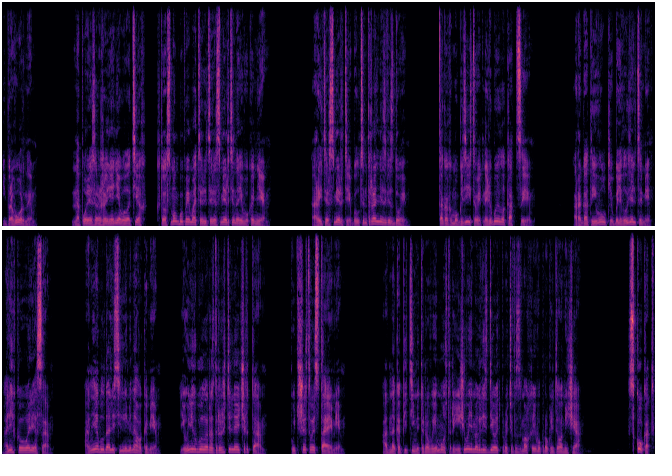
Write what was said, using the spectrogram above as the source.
и проворным. На поле сражения не было тех, кто смог бы поймать рыцаря смерти на его коне. рыцарь смерти был центральной звездой, так как мог действовать на любой локации. Рогатые волки были владельцами оливкового леса, они обладали сильными навыками, и у них была раздражительная черта – путешествовать стаями. Однако пятиметровые монстры ничего не могли сделать против взмаха его проклятого меча. Скокот!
